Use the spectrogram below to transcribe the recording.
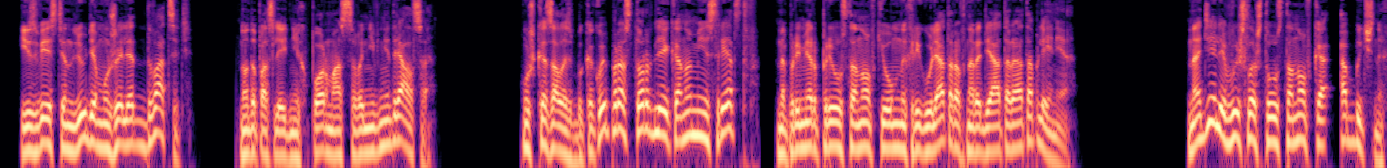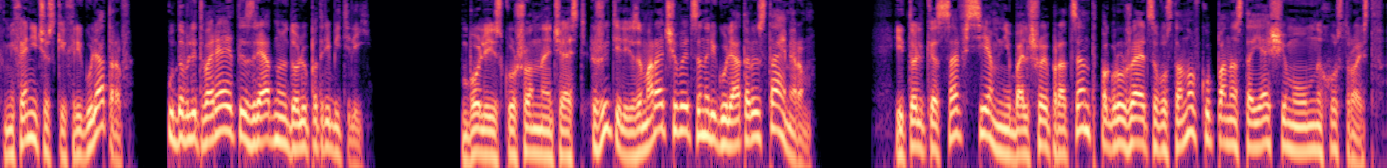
– известен людям уже лет 20, но до последних пор массово не внедрялся. Уж казалось бы, какой простор для экономии средств, например, при установке умных регуляторов на радиаторы отопления. На деле вышло, что установка обычных механических регуляторов удовлетворяет изрядную долю потребителей. Более искушенная часть жителей заморачивается на регуляторы с таймером, и только совсем небольшой процент погружается в установку по-настоящему умных устройств.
